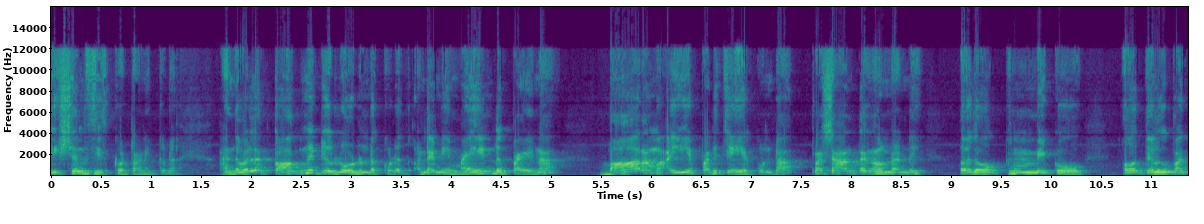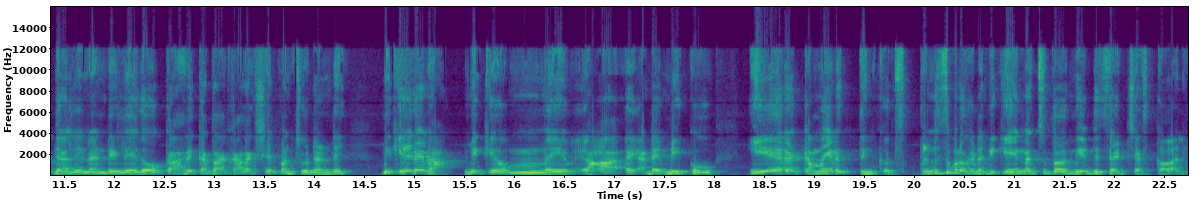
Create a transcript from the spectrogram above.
డిసిషన్స్ తీసుకోవటానికి కూడా. అందువల్ల కాగ్నేటివ్ లోడ్ ఉండకూడదు. అంటే మీ మైండ్ పైన భారం అయ్యే పని చేయకుండా ప్రశాంతంగా ఉండండి. ఏదో మీకు ఓ తెలుగు పద్యాలు వినండి లేదో ఒక హరికథ కాలక్షేపం చూడండి. మీకు ఏదైనా మీకు అంటే మీకు ఏ రకమైన థింక్ ప్రిన్సిపల్ ఒకటి మీకు ఏం నచ్చుతో మీరు డిసైడ్ చేసుకోవాలి.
